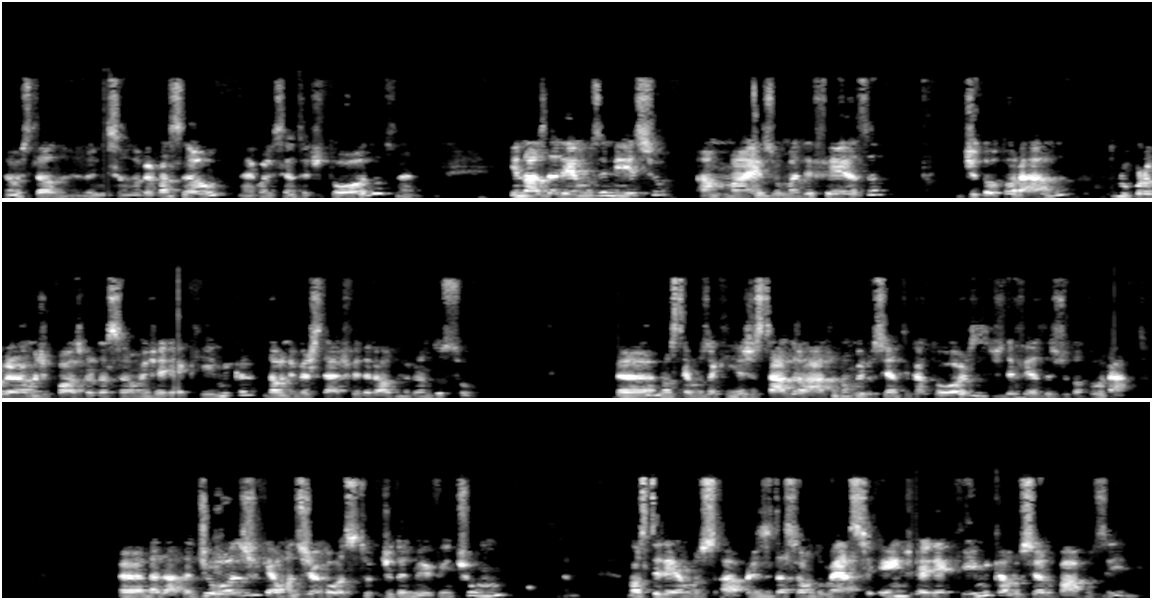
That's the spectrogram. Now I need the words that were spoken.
Então, estamos iniciando a gravação, né, com a licença de todos, né? E nós daremos início a mais uma defesa de doutorado no programa de pós-graduação em Engenharia Química da Universidade Federal do Rio Grande do Sul. Uh, nós temos aqui registrado a ata número 114 de defesas de doutorado. Uh, na data de hoje, que é 11 de agosto de 2021, nós teremos a apresentação do mestre em Engenharia Química, Luciano Barrosini.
